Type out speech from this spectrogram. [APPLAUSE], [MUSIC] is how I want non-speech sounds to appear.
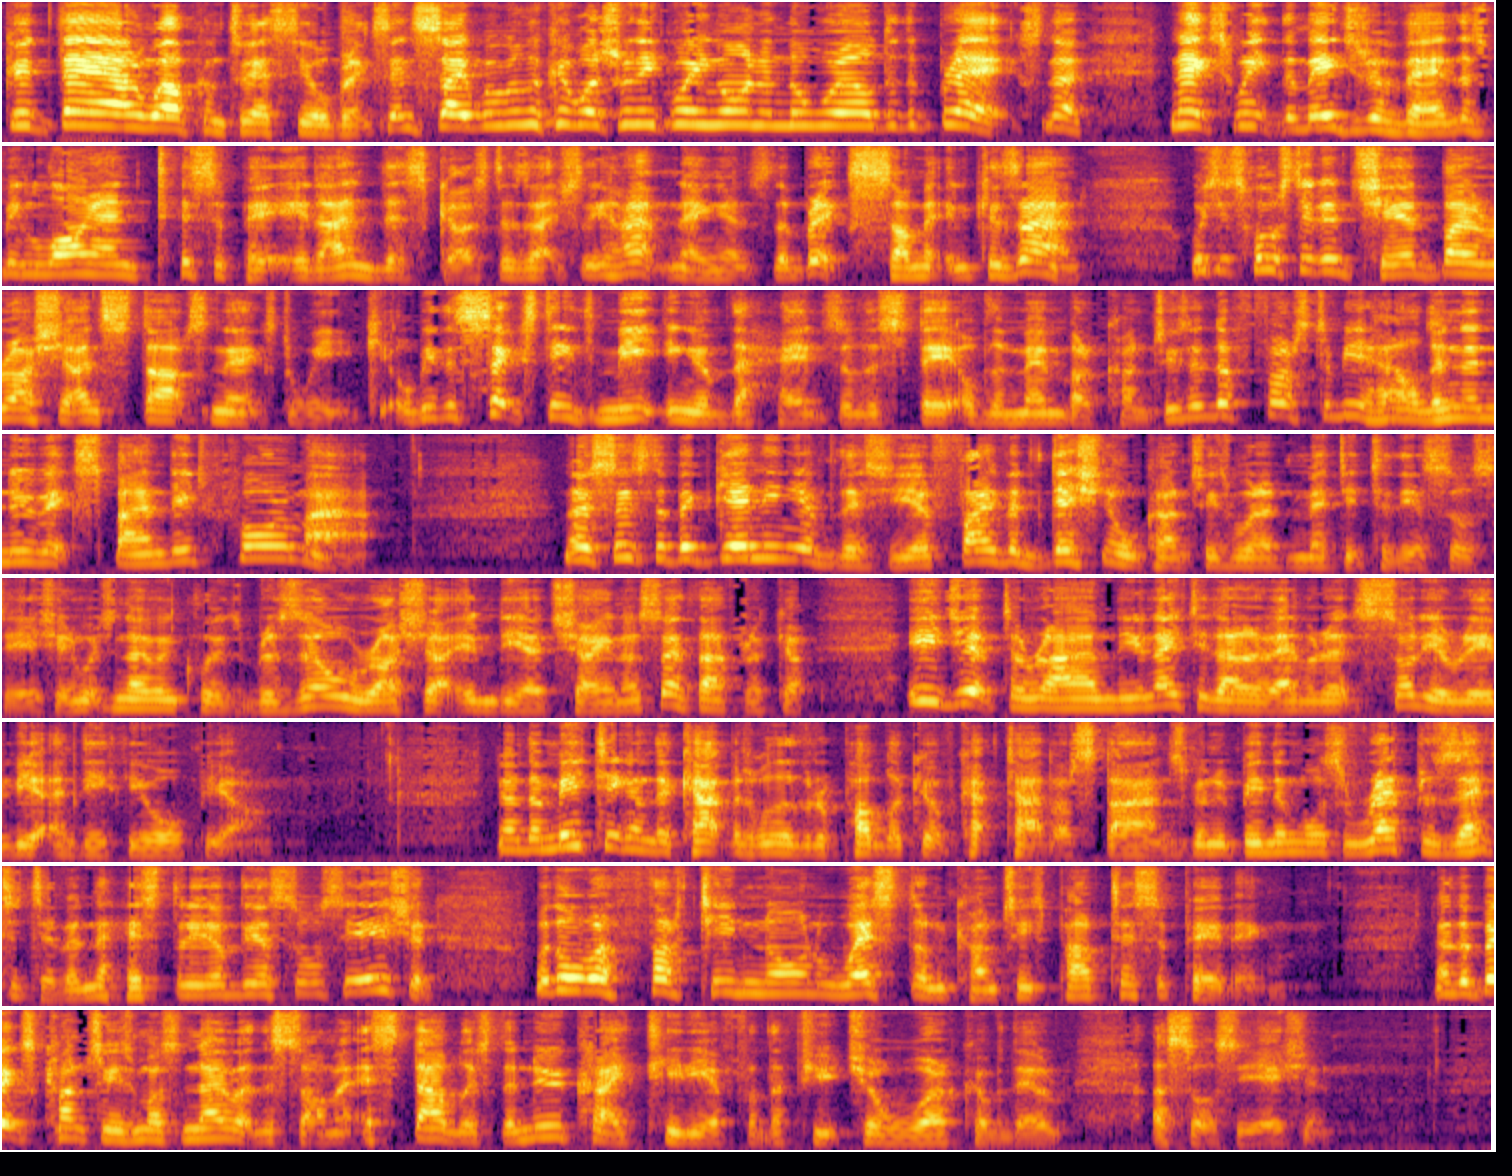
Good day and welcome to SCO BRICS Insight where we look at what's really going on in the world of the BRICS. Now, next week the major event that's been long anticipated and discussed is actually happening. It's the BRICS Summit in Kazan, which is hosted and chaired by Russia and starts next week. It will be the 16th meeting of the heads of the state of the member countries and the first to be held in the new expanded format. Now, since the beginning of this year, five additional countries were admitted to the association, which now includes Brazil, Russia, India, China, South Africa, Egypt, Iran, the United Arab Emirates, Saudi Arabia and Ethiopia. Now, the meeting in the capital of the Republic of Tatarstan is going to be the most representative in the history of the association, with over 13 non-Western countries participating. Now the BRICS countries must now at the summit establish the new criteria for the future work of their association.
